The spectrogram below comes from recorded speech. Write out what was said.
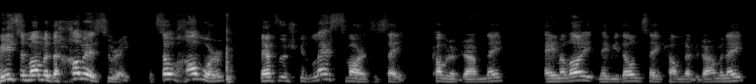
Misim Maman, the Chamer. It's so Chamer, therefore, it should be less Svara to say of Dramane. Emaloi, maybe you don't say of Dramane.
